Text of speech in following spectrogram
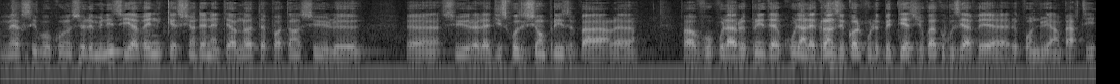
Merci beaucoup, Monsieur le ministre. Il y avait une question d'un internaute portant sur, le, euh, sur les dispositions prises par, euh, par vous pour la reprise des cours dans les grandes écoles pour le BTS. Je crois que vous y avez euh, répondu en partie.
